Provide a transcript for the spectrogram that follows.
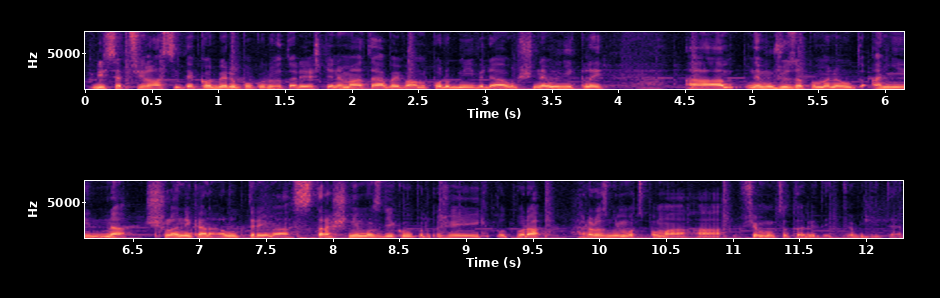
když se přihlásíte k odběru, pokud ho tady ještě nemáte, aby vám podobný videa už neunikly. A nemůžu zapomenout ani na členy kanálu, který má strašně moc děkuju, protože jejich podpora hrozně moc pomáhá všemu, co tady teďka vidíte.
